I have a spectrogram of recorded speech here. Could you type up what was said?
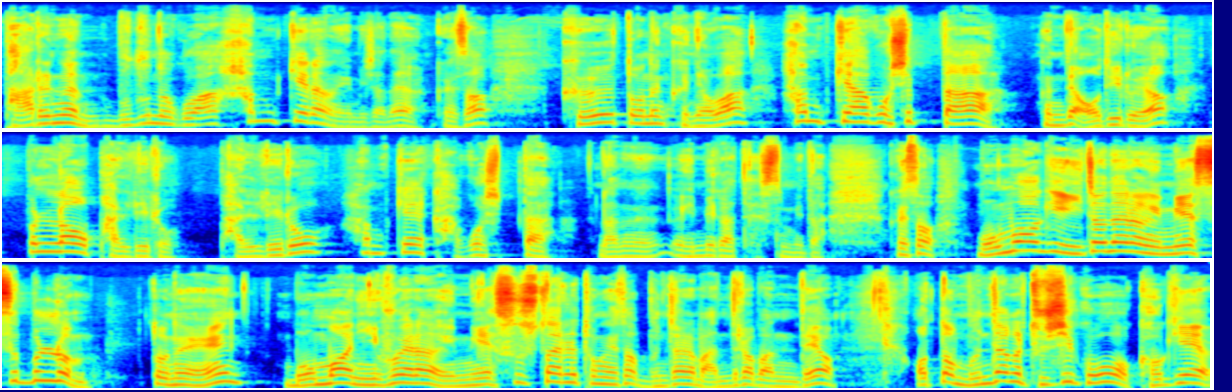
발응은 누구누구와 함께라는 의미잖아요. 그래서 그 또는 그녀와 함께 하고 싶다. 근데 어디로요? 플라우 발리로 발리로 함께 가고 싶다라는 의미가 됐습니다. 그래서 뭐뭐하기 이전이라는 의미의 스블룸 또는 뭐뭐한 이후에라는 의미의 수수다를 통해서 문장을 만들어 봤는데요. 어떤 문장을 두시고 거기에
